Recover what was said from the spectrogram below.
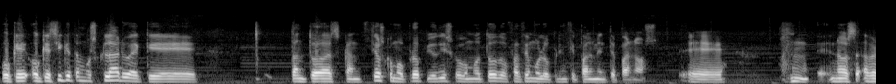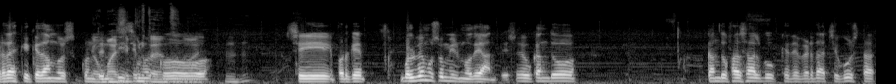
o que, o que sí que temos claro é que tanto as cancións como o propio disco como todo facémolo principalmente para nós. Eh, nos, a verdade é que quedamos é contentísimos importante, co, é? Uhum. Sí, porque volvemos ao mismo de antes. Eu cando cando faz algo que de verdade che gusta,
